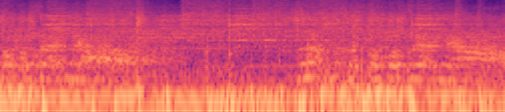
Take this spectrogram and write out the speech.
σε κοπέλια! Στράμα σε κοπέλια!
